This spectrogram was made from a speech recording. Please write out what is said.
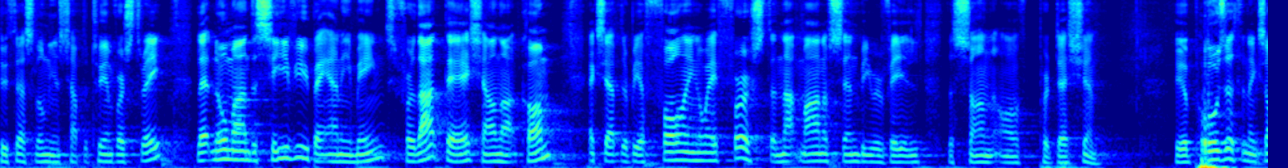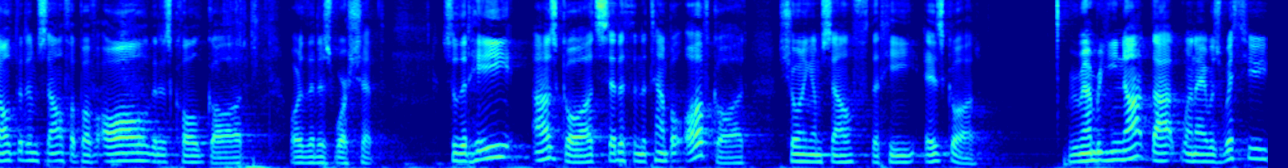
2 Thessalonians chapter 2 and verse 3. Let no man deceive you by any means, for that day shall not come, except there be a falling away first, and that man of sin be revealed, the son of perdition who opposeth and exalteth himself above all that is called God or that is worshipped, so that he, as God, sitteth in the temple of God, showing himself that he is God. Remember ye not that when I was with you,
